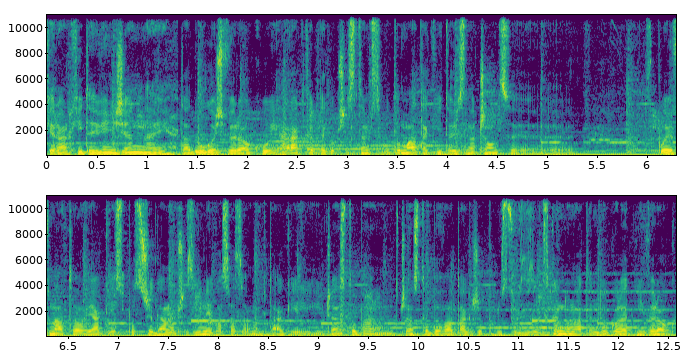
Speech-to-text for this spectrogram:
Hierarchii tej więziennej ta długość wyroku i charakter tego przestępstwa to ma taki dość znaczący e, wpływ na to, jak jest postrzegany przez innych osadzonych. Tak? I często, często bywa tak, że po prostu ze względu na ten długoletni wyrok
